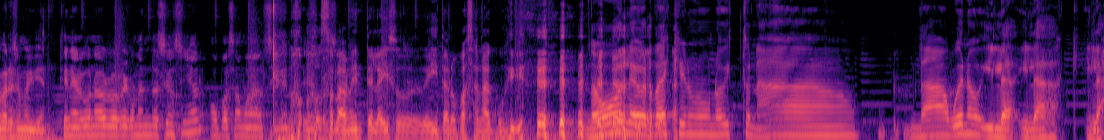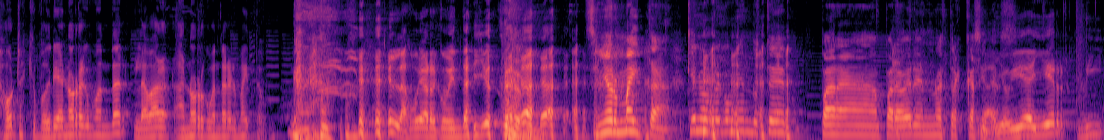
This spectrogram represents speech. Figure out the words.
parece muy bien. ¿Tiene alguna otra recomendación, señor? ¿O pasamos al siguiente? O personaje? solamente la hizo de Ítalo pasa la cuida. No, la verdad es que no, no he visto nada nada bueno y, la, y, las, y las otras que podría no recomendar, la va a no recomendar el Maito. Las voy a recomendar yo. Señor Maita, ¿qué nos recomienda usted para, para ver en nuestras Ya, casitas? yo vi ayer, vi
